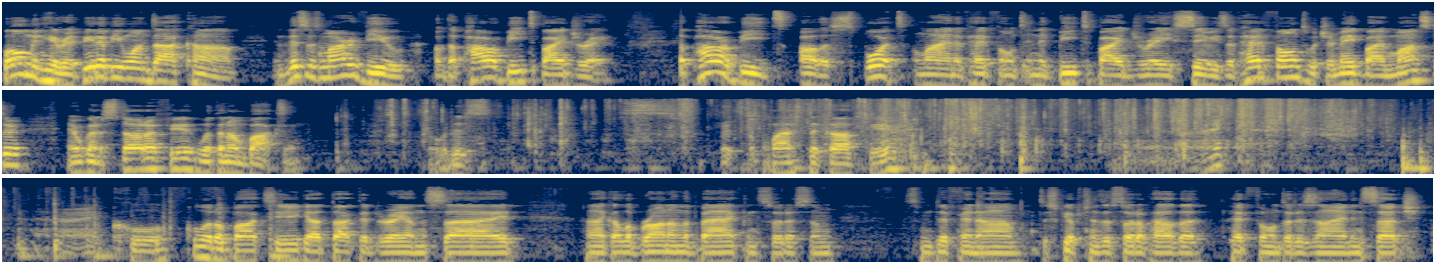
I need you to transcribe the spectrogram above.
Bowman here at BWOne.com, and this is my review of the Power Beats by Dre. The Power Beats are the sports line of headphones in the Beats by Dre series of headphones, which are made by Monster, and we're going to start off here with an unboxing. So we'll just rip the plastic off here. Alright. Alright, cool. Cool little box here. You got Dr. Dre on the side, uh, got LeBron on the back, and sort of some some different um, descriptions of sort of how the headphones are designed and such.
